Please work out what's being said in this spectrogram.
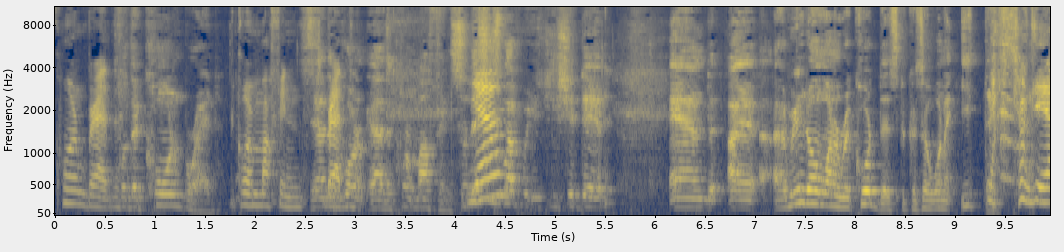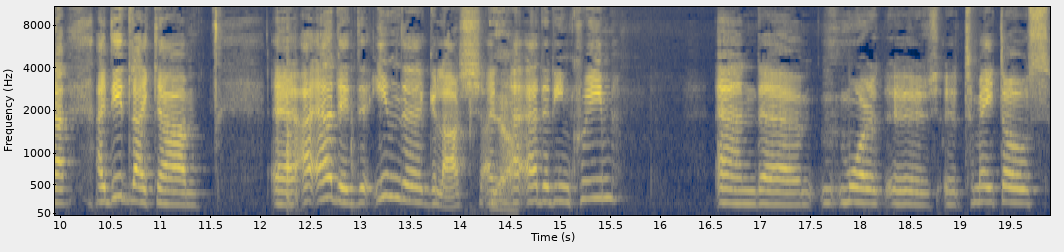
Cornbread, for the cornbread. corn muffins Yeah, bread. the corn, yeah, the corn muffins. So this Yeah. is what we, she did, and I I really don't want to record this because I want to eat this. yeah, I did like um, uh, I added in the goulash. I, Yeah. I added in cream and um, more uh, uh, tomatoes,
